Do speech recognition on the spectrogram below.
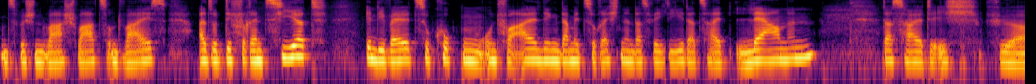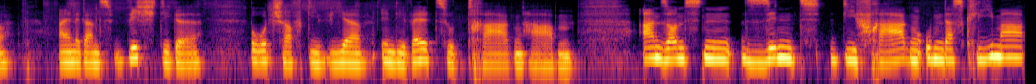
und zwischen wahr, schwarz und weiß. Also differenziert in die Welt zu gucken und vor allen Dingen damit zu rechnen, dass wir jederzeit lernen. Das halte ich für eine ganz wichtige Botschaft, die wir in die Welt zu tragen haben. Ansonsten sind die Fragen um das Klima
